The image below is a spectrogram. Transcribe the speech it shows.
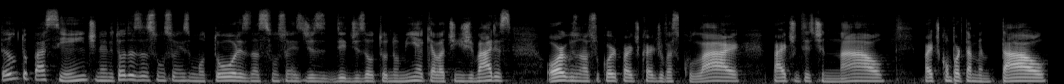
tanto o paciente, né, em todas as funções motoras, nas funções de, de desautonomia, que ela atinge vários órgãos do nosso corpo, parte cardiovascular, parte intestinal, parte comportamental.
